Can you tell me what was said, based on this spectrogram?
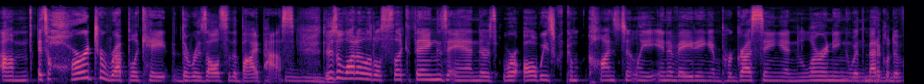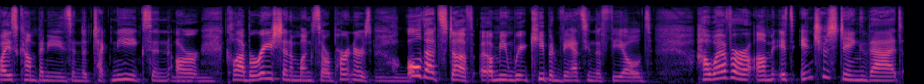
Um, it's hard to replicate the results of the bypass. Mm-hmm. There's a lot of little slick things, and there's we're always com- constantly innovating and progressing and learning with medical Mm-hmm. device companies and the techniques and our collaboration amongst our partners. Mm-hmm. All that stuff. I mean, we keep advancing the field. However, um, it's interesting that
